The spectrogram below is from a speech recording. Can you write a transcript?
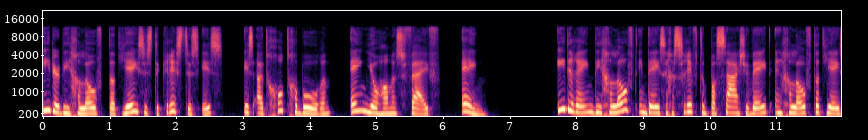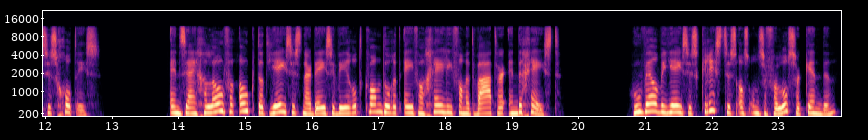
Ieder die gelooft dat Jezus de Christus is, is uit God geboren. 1 Johannes 5, 1. Iedereen die gelooft in deze geschriften passage weet en gelooft dat Jezus God is. En zij geloven ook dat Jezus naar deze wereld kwam door het evangelie van het water en de geest. Hoewel we Jezus Christus als onze Verlosser kenden,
